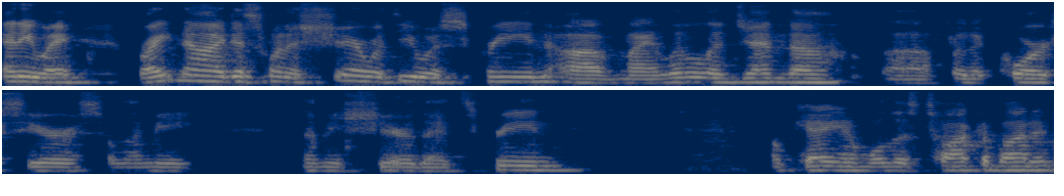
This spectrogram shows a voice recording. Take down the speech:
anyway, right now I just want to share with you a screen of my little agenda uh, for the course here. So let me, let me share that screen. Okay, and we'll just talk about it.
